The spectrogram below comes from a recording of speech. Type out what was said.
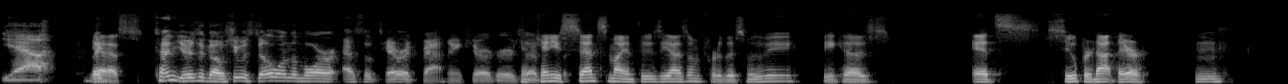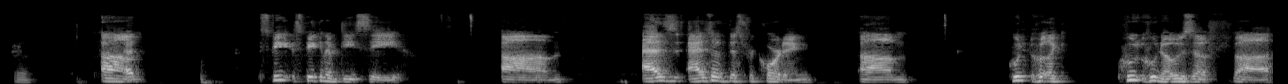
Yeah, Like, yes. Ten years ago, she was still one of the more esoteric Batman characters. Can, can you sense my enthusiasm for this movie? Because it's super not there. Hmm. Um, speak, speaking of DC, um, as as of this recording, um, who who like who who knows if uh,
